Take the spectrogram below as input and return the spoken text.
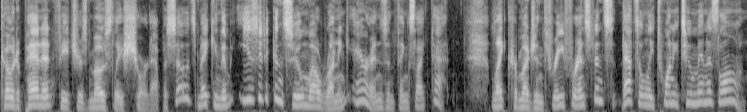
Codependent features mostly short episodes, making them easy to consume while running errands and things like that. Like Curmudgeon 3, for instance, that's only 22 minutes long.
